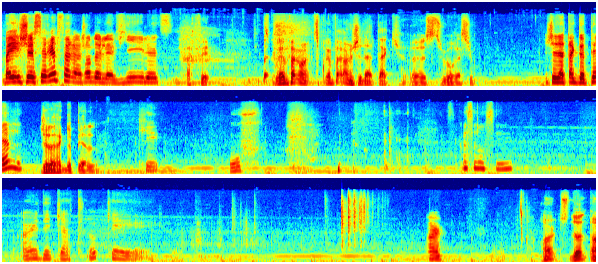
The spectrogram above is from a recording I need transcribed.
Ben, j'essaierais de faire un genre de levier, là. Parfait. Tu pourrais me faire un, tu pourrais me faire un jet d'attaque euh, si tu veux, Horatio. J'ai l'attaque de pelle? Jet d'attaque de pelle. Ok. Ouf. c'est quoi ça lancer? Un des quatre. Ok. Un. Un, tu donnes un,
